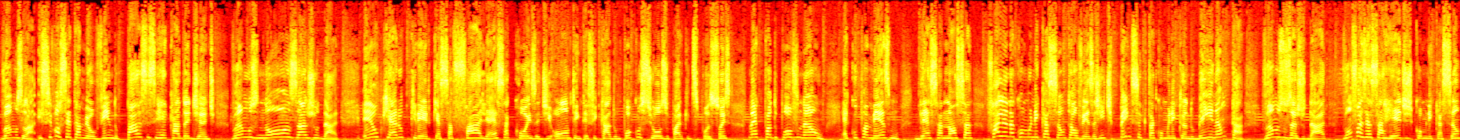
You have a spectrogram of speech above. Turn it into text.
Vamos lá. E se você tá me ouvindo, passe esse recado adiante. Vamos nos ajudar. Eu quero crer que essa falha, essa coisa de ontem ter ficado um pouco ocioso o Parque de Exposições, não é culpa do povo, não. É culpa mesmo dessa nossa falha na comunicação, talvez. A gente pensa que está comunicando bem e não tá. Vamos nos ajudar, vamos fazer essa rede de comunicação,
